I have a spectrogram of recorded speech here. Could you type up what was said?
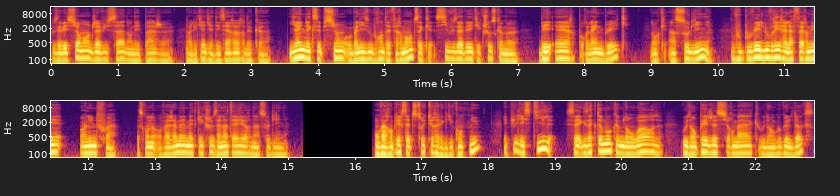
Vous avez sûrement déjà vu ça dans des pages euh, dans lesquelles il y a des erreurs de code. Il y a une exception aux balises ouvrantes et fermantes, c'est que si vous avez quelque chose comme euh, BR pour line break, donc un saut de ligne, vous pouvez l'ouvrir et la fermer en une fois, parce qu'on ne va jamais mettre quelque chose à l'intérieur d'un saut de ligne. On va remplir cette structure avec du contenu, et puis les styles, c'est exactement comme dans Word, ou dans Pages sur Mac, ou dans Google Docs.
